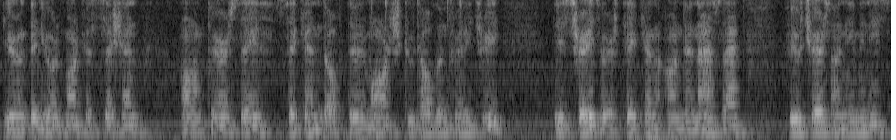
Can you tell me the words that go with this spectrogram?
during the New York market session on Thursday 2nd of the March 2023. These trades were taken on the Nasdaq futures and E-minis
